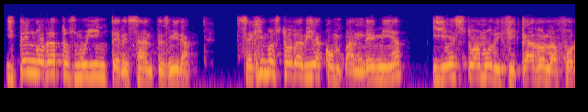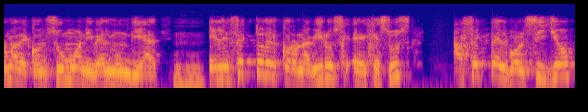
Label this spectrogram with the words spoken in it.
y tengo datos muy interesantes. Mira, seguimos todavía con pandemia y esto ha modificado la forma de consumo a nivel mundial. El efecto del coronavirus, eh, Jesús, afecta el bolsillo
